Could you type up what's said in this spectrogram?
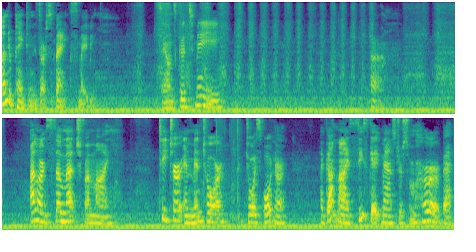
underpainting is our Spanx, maybe. Sounds good to me. I learned so much from my teacher and mentor, Joyce Ortner. I got my Seascape Masters from her back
